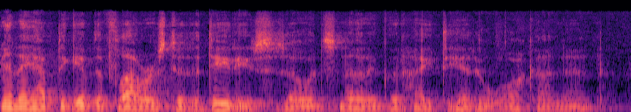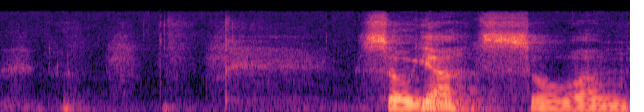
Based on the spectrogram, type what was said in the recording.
And they have to give the flowers to the deities, so it's not a good idea to walk on that. So, yeah, so. Um,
